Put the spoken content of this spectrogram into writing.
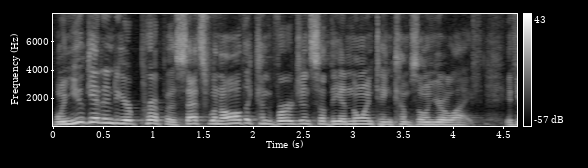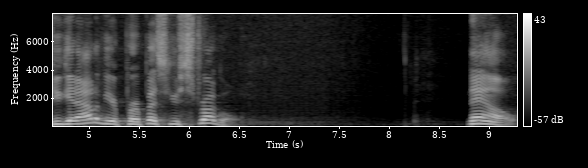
When you get into your purpose, that's when all the convergence of the anointing comes on your life. If you get out of your purpose, you struggle. Now,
